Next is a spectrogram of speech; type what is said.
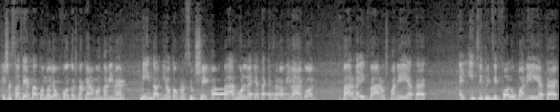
És ezt azért tartom nagyon fontosnak elmondani, mert mindannyiatokra szükség van, bárhol legyetek ezen a világon, bármelyik városban éljetek, egy icipici faluban éljetek,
